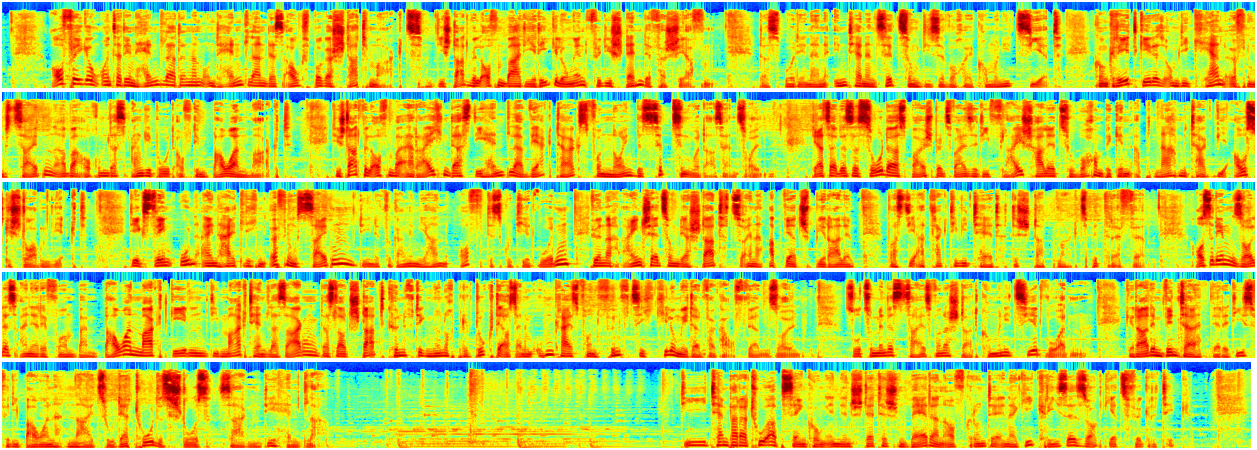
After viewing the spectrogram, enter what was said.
Aufregung unter den Händlerinnen und Händlern des Augsburger Stadtmarkts. Die Stadt will offenbar die Regelungen für die Stände verschärfen. Das wurde in einer internen Sitzung diese Woche kommuniziert. Konkret geht es um die Kernöffnungszeiten, aber auch um das Angebot auf dem Bauernmarkt. Die Stadt will offenbar erreichen, dass die Händler werktags von 9 bis 17 Uhr da sein sollen. Derzeit ist es so, dass beispielsweise die Fleischhalle zu Wochenbeginn ab Nachmittag wie ausgestorben wirkt. Die extrem uneinheitlichen Öffnungszeiten Öffnungszeiten, die in den vergangenen Jahren oft diskutiert wurden, führen nach Einschätzung der Stadt zu einer Abwärtsspirale, was die Attraktivität des Stadtmarkts betreffe. Außerdem soll es eine Reform beim Bauernmarkt geben. Die Markthändler sagen, dass laut Stadt künftig nur noch Produkte aus einem Umkreis von 50 Kilometern verkauft werden sollen. So zumindest sei es von der Stadt kommuniziert worden. Gerade im Winter wäre dies für die Bauern nahezu der Todesstoß, sagen die Händler. Die Temperaturabsenkung in den städtischen Bädern aufgrund der Energiekrise sorgt jetzt für Kritik.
